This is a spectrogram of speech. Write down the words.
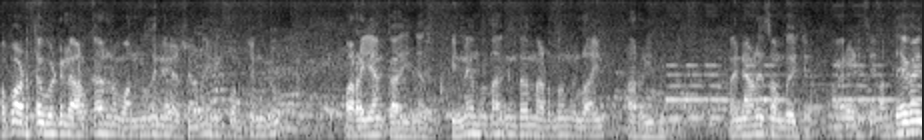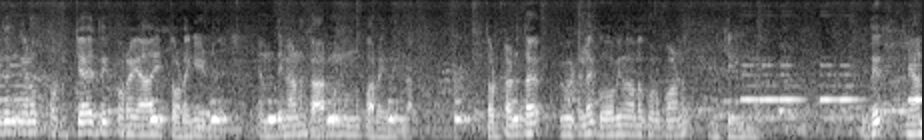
അപ്പോൾ അടുത്ത വീട്ടിൽ ആൾക്കാരെല്ലാം വന്നതിന് ശേഷമാണ് എനിക്ക് കുറച്ചെങ്കിലും പറയാൻ കഴിഞ്ഞത്. പിന്നെ എന്താ എന്താ നടന്നെന്നുള്ള അതിന് അറിയുന്നില്ല. അതിനാണ് സംഭവിച്ചത്. സംഭവിച്ചത് അദ്ദേഹം ഇതിങ്ങനെ തുടർച്ചയായിട്ട് കുറേ ആയി തുടങ്ങിയിട്ട് എന്തിനാണ് കാരണം എന്നൊന്നും പറയുന്നില്ല. തൊട്ടടുത്ത വീട്ടിലെ ഗോപിനാഥക്കുറിപ്പാണ് ചെയ്യുന്നത്. ഇത് ഞാൻ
